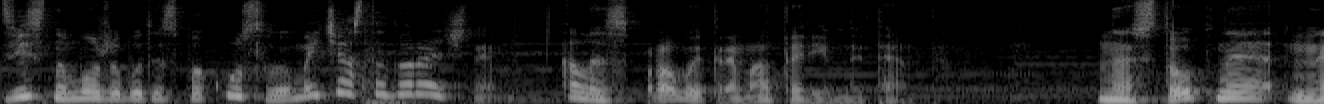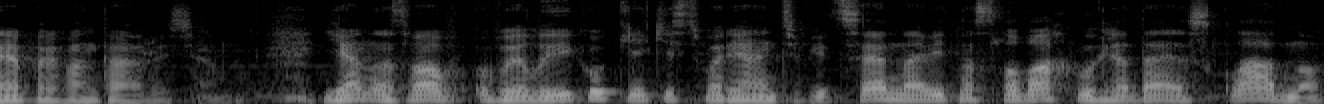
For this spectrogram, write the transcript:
звісно, може бути спокусливим і часто доречним, але спробуй тримати рівний темп. Наступне не перевантажуйся. Я назвав велику кількість варіантів, і це навіть на словах виглядає складно,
